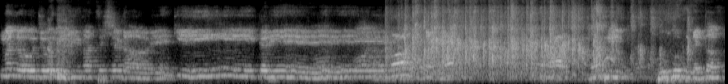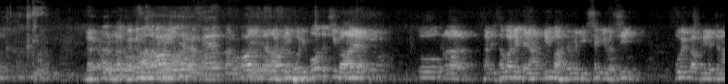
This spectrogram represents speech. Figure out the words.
ਮਲੋ جوری ہاتھ چڑھاوے کی کریے۔ بہت بہت اچھی بات ہے۔ تو ساری سبھا نے بیان کی مہاجر مجید سنگھ کی وسیع۔ ਉਹ ਇੱਕ ਆਪਣੀ ਰਚਨਾ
